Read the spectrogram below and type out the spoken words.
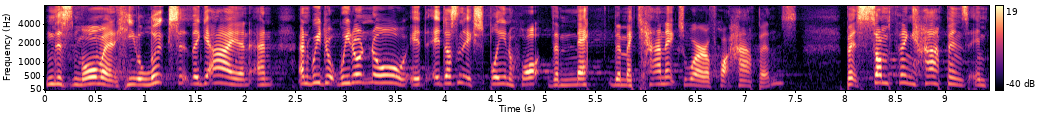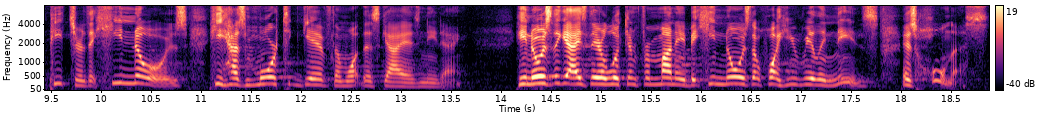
In this moment, he looks at the guy, and, and, and we, don't, we don't know, it, it doesn't explain what the, me- the mechanics were of what happens, but something happens in Peter that he knows he has more to give than what this guy is needing. He knows the guy's there looking for money, but he knows that what he really needs is wholeness.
